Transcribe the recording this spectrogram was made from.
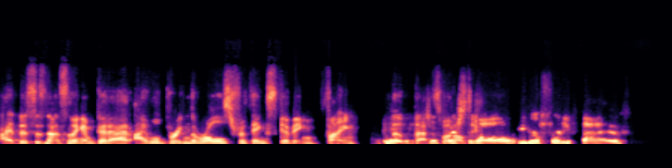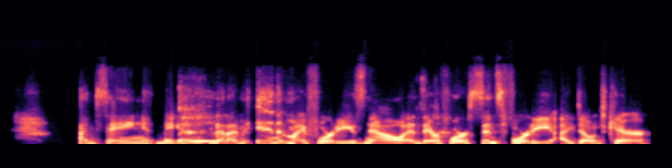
I, this is not something I'm good at. I will bring the rolls for Thanksgiving. Fine. Okay, that's so what first I'll do. of all, you're 45. I'm saying, Megan, that I'm in my 40s now. And therefore, since 40, I don't care.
